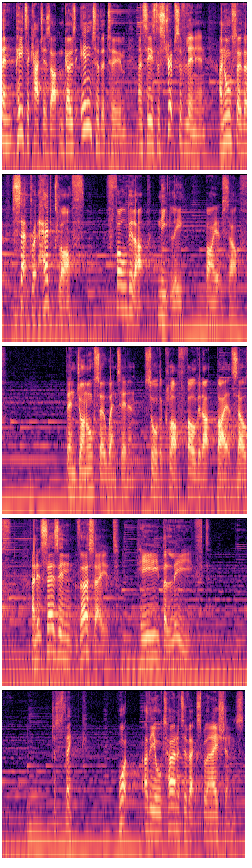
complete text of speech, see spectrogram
Then Peter catches up and goes into the tomb and sees the strips of linen and also the separate headcloth folded up neatly by itself. Then John also went in and saw the cloth folded up by itself. And it says in verse 8, he believed. Just think what are the alternative explanations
